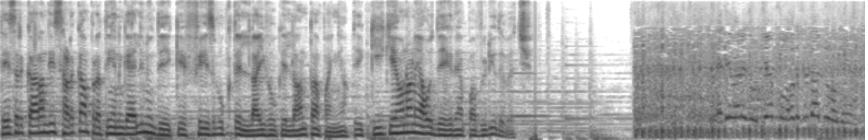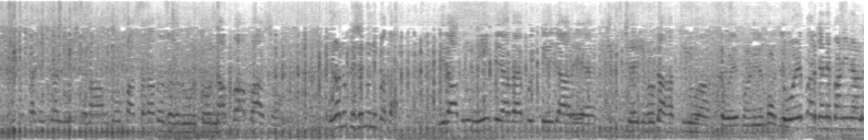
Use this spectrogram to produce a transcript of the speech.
ਤੇ ਸਰਕਾਰਾਂ ਦੀ ਸੜਕਾਂ ਪ੍ਰਤੀ ਅਣਗਹਿਲੀ ਨੂੰ ਦੇਖ ਕੇ ਫੇਸਬੁੱਕ ਤੇ ਲਾਈਵ ਹੋ ਕੇ ਲਾਂਤਾਂ ਪਾਈਆਂ। ਤੇ ਕੀ ਕਿਹਾ ਉਹਨਾਂ ਨੇ, ਆਓ ਦੇਖਦੇ ਹਾਂ ਆਪਾਂ ਵੀਡੀਓ ਦੇ ਵਿੱਚ। ਇਹਦੇ ਬਾਰੇ ਸੋਚਿਆ, ਬਹੁਤ ਸ਼ਰਧਾਲੂ ਆਉਂਦੇ ਆ ਸਾਡੇ ਕੱਲੀ ਸਨਾਮ ਤੋਂ, ਪਾਤੜਾ ਤੋਂ ਜ਼ਗਰੂਰ ਤੋਂ ਨਾਭਾ ਪਾਸੋਂ ਉਹਨਾਂ ਨੂੰ ਕਿਸੇ ਨੂੰ ਨਹੀਂ ਪਤਾ ਵੀ ਰਾਤ ਨੂੰ ਮੀਂਹ ਪਿਆ ਵਾ, ਕੋਈ ਤੇਜ਼ ਆ ਰਿਹਾ ਹੈ। ਛੇ ਛੋਟਾ ਹਾਥੀ ਹੋਆ ਟੋਏ ਪਾਣੀ ਨਾਲ ਭਰ ਜਾਂਦੇ। ਟੋਏ ਭਰ ਜਾਂਦੇ ਪਾਣੀ ਨਾਲ।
